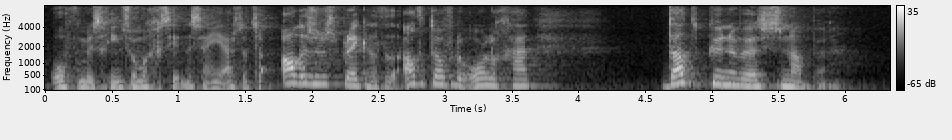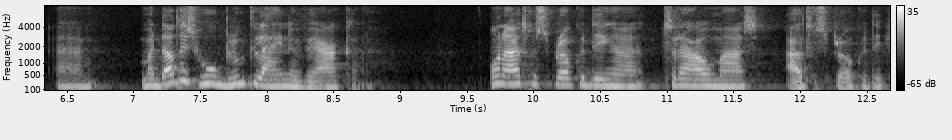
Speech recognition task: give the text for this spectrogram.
Of misschien sommige gezinnen zijn juist dat ze alles bespreken. Dat het altijd over de oorlog gaat. Dat kunnen we snappen. Ehm, maar dat is hoe bloedlijnen werken. Onuitgesproken dingen, trauma's, uitgesproken dingen.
